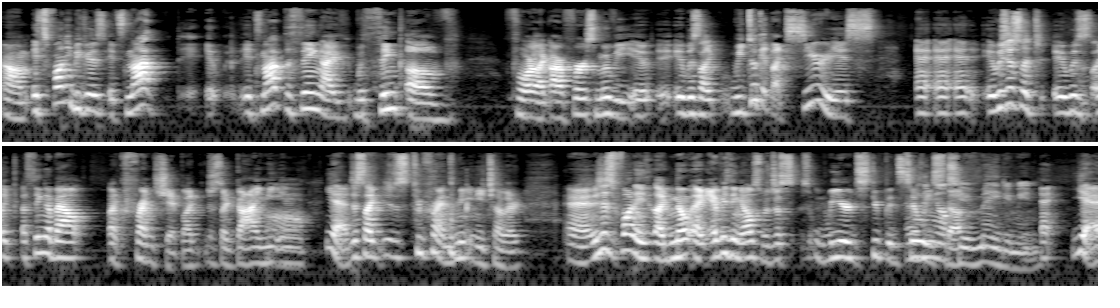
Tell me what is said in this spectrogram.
um, it's funny because it's not. It, it's not the thing I would think of for like our first movie. It, it was like we took it like serious, and, and, and it was just a. It was like a thing about like friendship, like just a guy meeting. Aw. Yeah, just like just two friends meeting each other, and it's just funny. Like no, like everything else was just weird, stupid, silly Everything else stuff. you made, you mean? Eh, Yeah,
